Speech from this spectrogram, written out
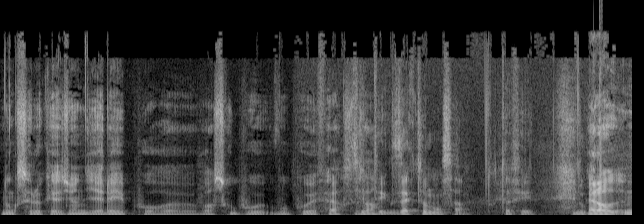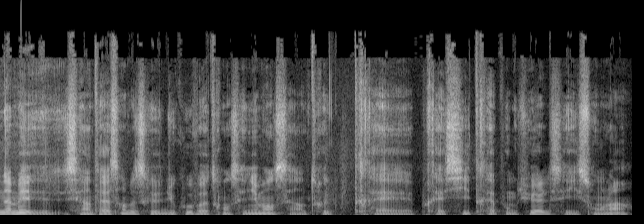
Donc c'est l'occasion d'y aller pour euh, voir ce que vous, pouvez faire, c'est ça C'est exactement ça, tout à fait. Alors non mais c'est intéressant parce que du coup votre renseignement c'est un truc très précis, très ponctuel, c'est ils sont là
